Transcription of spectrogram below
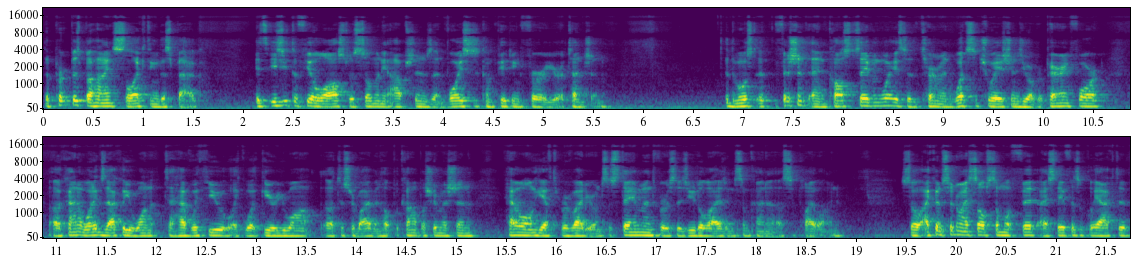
the purpose behind selecting this bag. It's easy to feel lost with so many options and voices competing for your attention. The most efficient and cost-saving way is to determine what situations you are preparing for, uh, kind of what exactly you want to have with you, like what gear you want uh, to survive and help accomplish your mission, how long you have to provide your own sustainment versus utilizing some kind of supply line. So I consider myself somewhat fit. I stay physically active,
